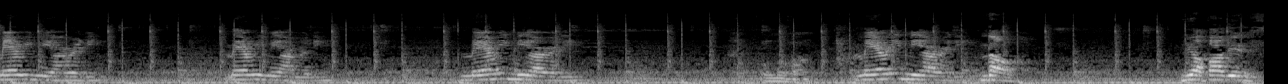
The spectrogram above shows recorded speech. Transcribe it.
Marry me already. Marry me already. Marry me already. We'll move on. Marry me already. No. You got five years.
